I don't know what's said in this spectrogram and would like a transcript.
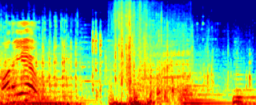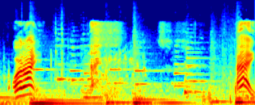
What are you? What I? Hey!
